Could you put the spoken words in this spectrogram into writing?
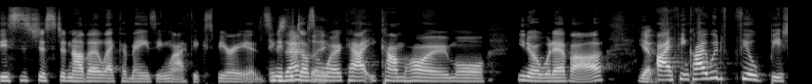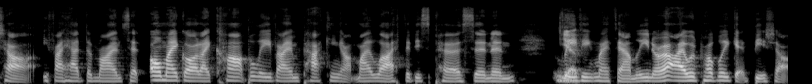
this is just another like amazing life experience. And if it doesn't work out, you come home or, you know, whatever. Yep. I think I would feel bitter if I had the mindset, oh my God, I can't believe I'm packing up my life for this person and Leaving my family. You know, I would probably get bitter.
